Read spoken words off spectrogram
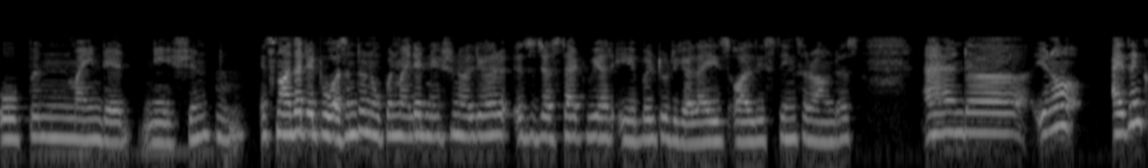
open-minded nation. Mm. It's not that it wasn't an open-minded nation earlier. It's just that we are able to realize all these things around us. And uh, you know, I think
